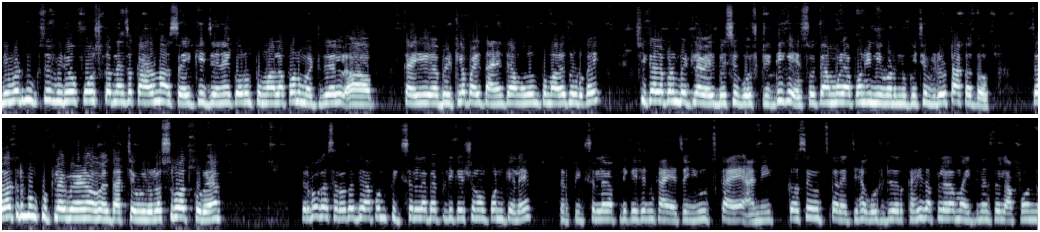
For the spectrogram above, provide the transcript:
निवडणुकीचे व्हिडिओ पोस्ट करण्याचं कारण असं आहे की जेणेकरून तुम्हाला पण मटेरियल काही भेटलं पाहिजे आणि त्यामधून तुम्हाला थोडं काही शिकायला पण भेटल्या पाहिजे बेसिक गोष्टी. ठीक आहे? सो त्यामुळे आपण हे निवडणुकीचे व्हिडिओ टाकत आहोत. चला तर मग कुठला वेळ आजच्या व्हिडिओला सुरुवात करूया. तर बघा सर्वात आधी आपण पिक्सेल लॅब ऍप्लिकेशन ओपन केले तर पिक्सेल लॅब ऍप्लिकेशन काय याचं यूज काय आहे? आणि कसं यूज करायचं? ह्या गोष्टी जर काहीच आपल्याला माहिती नसेल आपण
